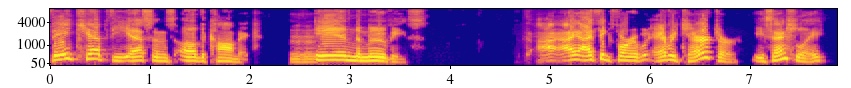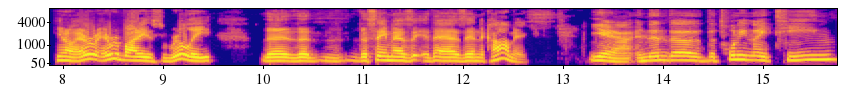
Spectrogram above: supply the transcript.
they kept the essence of the comic mhm. in the movies. I, I- I think for every character, essentially, you know, every, everybody's really the the the same as as in the comic. Yeah, and then the the 2019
